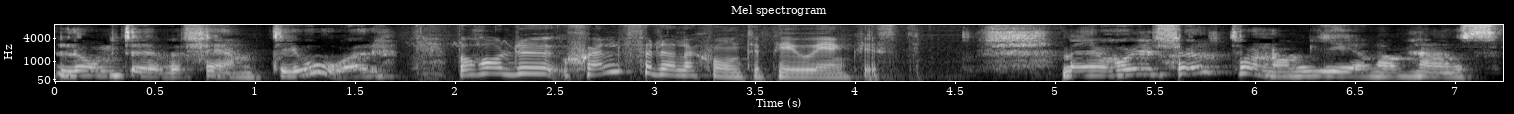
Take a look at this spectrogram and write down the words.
långt över 50 år. Vad har du själv för relation till P.O. Enquist? Men jag har ju följt honom genom hans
